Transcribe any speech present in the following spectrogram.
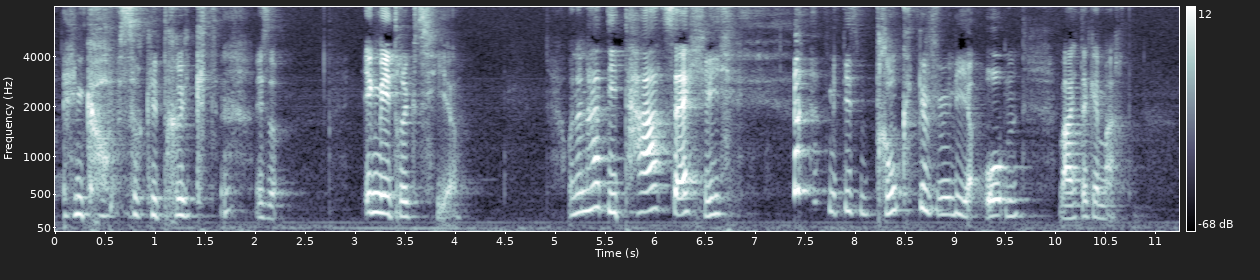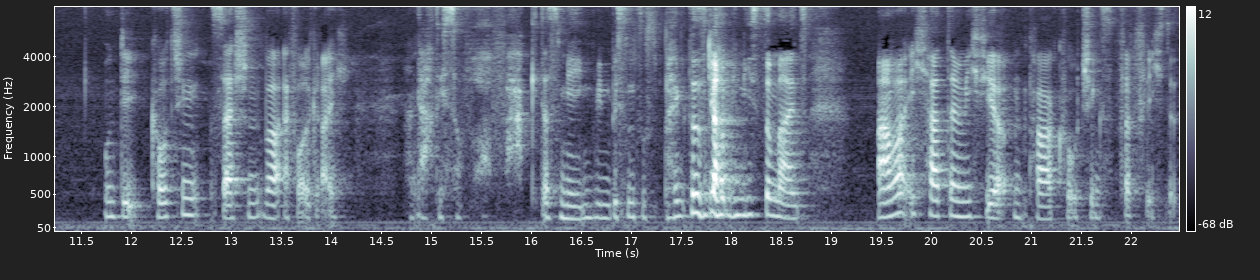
im Kopf so gedrückt. Ich so, irgendwie drückt es hier. Und dann hat die tatsächlich mit diesem Druckgefühl hier oben weitergemacht. Und die Coaching-Session war erfolgreich. Dann dachte ich so, fuck, das ist mir irgendwie ein bisschen suspekt, das glaube ich nicht so meins. Aber ich hatte mich für ein paar Coachings verpflichtet.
